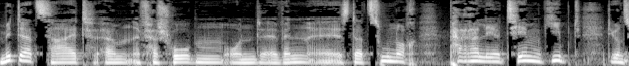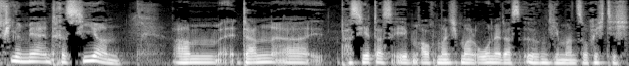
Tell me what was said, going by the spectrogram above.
mit der Zeit ähm, verschoben und äh, wenn äh, es dazu noch parallel Themen gibt, die uns viel mehr interessieren, ähm, dann äh, passiert das eben auch manchmal, ohne dass irgendjemand so richtig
